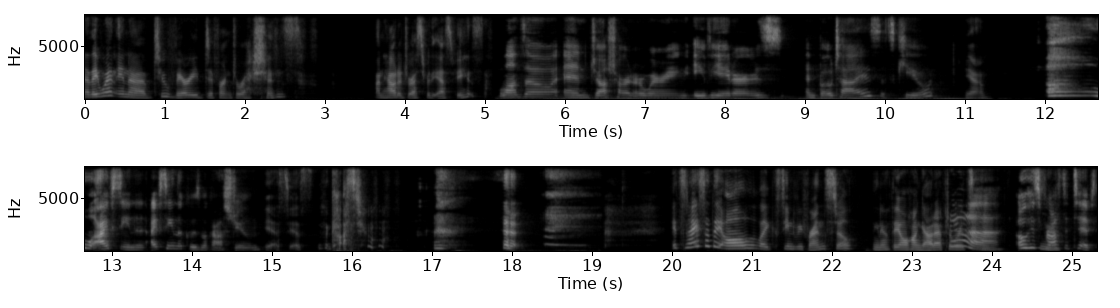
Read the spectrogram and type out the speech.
Now they went in uh, two very different directions on how to dress for the ESPYS. Lonzo and Josh Hart are wearing aviators and bow ties. It's cute. Yeah. Oh, I've seen it. I've seen the Kuzma costume. Yes, yes, the costume. it's nice that they all like seem to be friends still. You know, they all hung out afterwards. Yeah. Oh, his frosted yeah. tips.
